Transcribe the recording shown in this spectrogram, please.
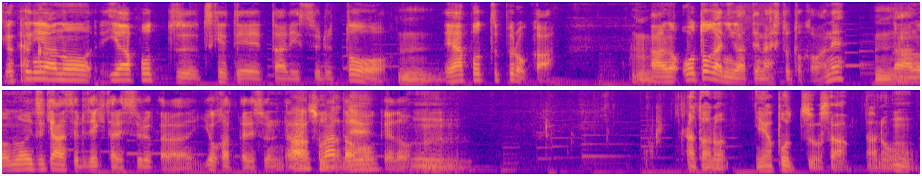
逆にあのイヤーポッツつけてたりするとうん。エアポッツプロか。うん。あの音が苦手な人とかはねうん。あのノイズキャンセルできたりするから良かったりするんじゃないかなとは思うけど。ううん。んあとあのイヤポッツをさあの、うん。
